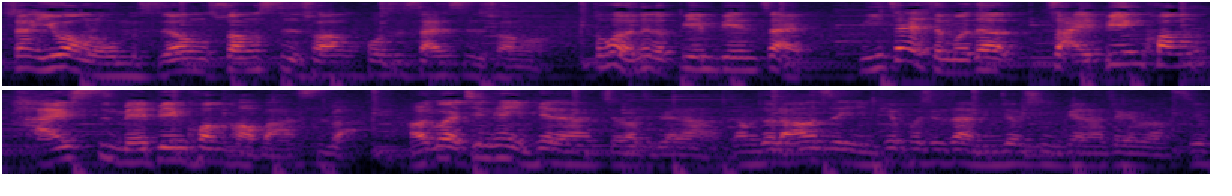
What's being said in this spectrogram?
像以往我们使用双四窗或是三四窗哦，都会有那个边边在，你再怎么的窄边框还是没边框好吧，是吧？好了，各位，今天影片呢就到这边啦，那我们就来到这影片破就在明就新影片啦，这个吗？See you。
